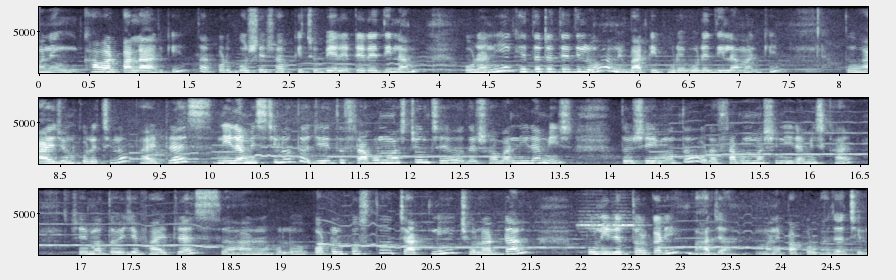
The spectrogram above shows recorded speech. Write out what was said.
মানে খাওয়ার পালা আর কি, তারপরে বসে সব কিছু বেড়ে টেরে দিলাম। ওরা নিয়ে খেতে টেতে দিল, আমি বাটি ভরে ভরে দিলাম আর কি। তো আয়োজন করেছিল ফ্রাইড রাইস, নিরামিষ ছিল তো, যেহেতু শ্রাবণ মাস চলছে, ওদের সবার নিরামিষ, তো সেই মতো ওরা শ্রাবণ মাসে নিরামিষ খায়। সেই মতো ওই যে ফ্রাইড রাইস আর হলো পটল পোস্ত, চাটনি, ছোলার ডাল, পনিরের তরকারি, ভাজা মানে পাঁপড় ভাজা ছিল।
